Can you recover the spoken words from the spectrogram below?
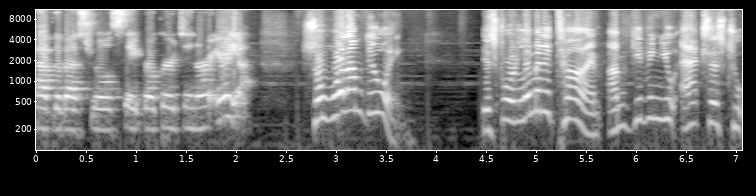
have the best real estate brokerage in our area. So, what I'm doing is for a limited time, I'm giving you access to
